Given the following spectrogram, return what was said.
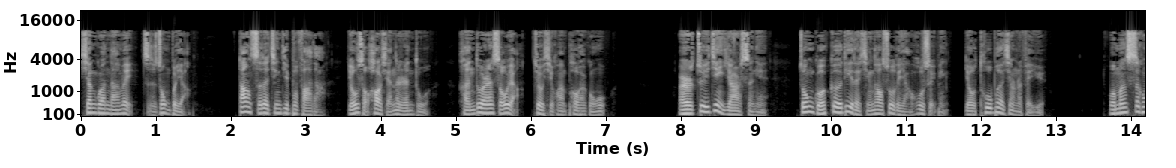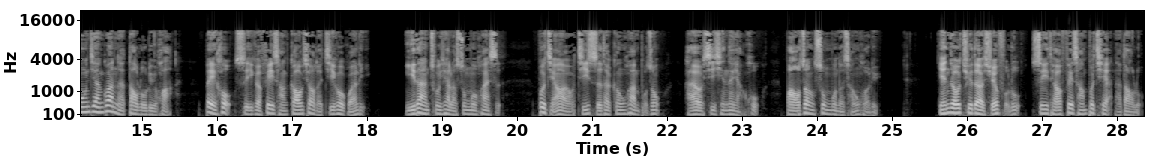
相关单位只种不养。当时的经济不发达，游手好闲的人多。很多人手痒就喜欢破坏公物，而最近一二十年，中国各地的行道树的养护水平有突破性的飞跃。我们司空见惯的道路绿化背后是一个非常高效的机构管理。一旦出现了树木坏死，不仅要有及时的更换补种，还要细心的养护，保证树木的成活率。鄞州区的学府路是一条非常不起眼的道路，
